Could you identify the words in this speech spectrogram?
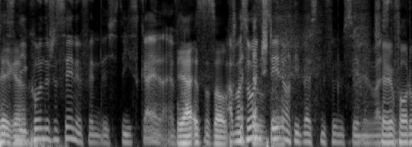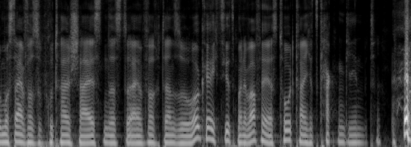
Digga. eine ikonische Szene, finde ich. Die ist geil einfach. Ja, ist es auch. Aber so Ist entstehen auch. auch die besten Filmszenen, Stell dir du? vor, du musst einfach so brutal scheißen, dass du einfach dann so, okay, ich zieh jetzt meine Waffe, er ist tot, kann ich jetzt kacken gehen, bitte?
